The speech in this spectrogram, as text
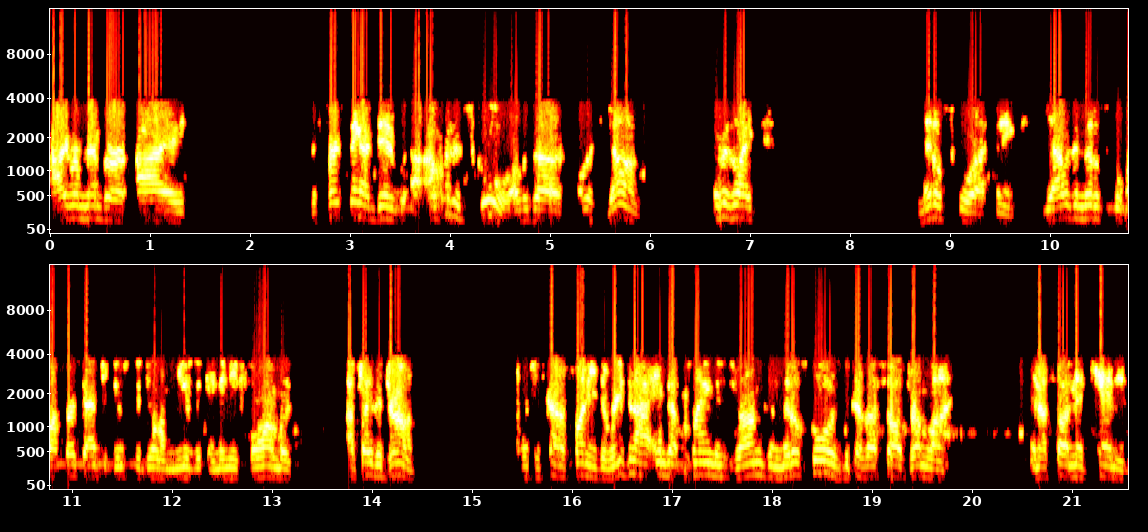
I remember I the first thing I did I was in school. I was uh I was young. It was like middle school, I think. Yeah, I was in middle school. My first got introduced to doing music in any form was I played the drums, which is kind of funny. The reason I ended up playing the drums in middle school is because I saw Drumline and I saw Nick Cannon,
